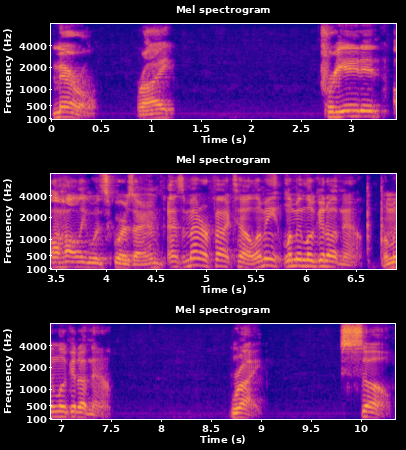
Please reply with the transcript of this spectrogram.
Merrill, right? created a Hollywood Squares. As a matter of fact, hell, let me let me look it up now. Let me look it up now. Right. So,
